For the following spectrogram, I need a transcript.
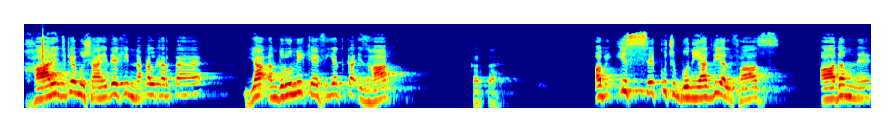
خارج کے مشاہدے کی نقل کرتا ہے یا اندرونی کیفیت کا اظہار کرتا ہے۔ اب اس سے کچھ بنیادی الفاظ آدم نے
